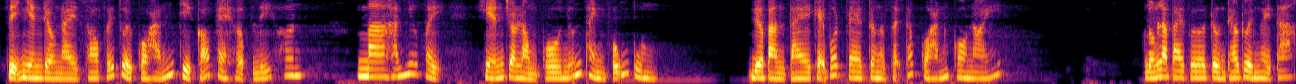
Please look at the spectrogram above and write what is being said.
Dĩ nhiên điều này so với tuổi của hắn thì có vẻ hợp lý hơn. Mà hắn như vậy khiến cho lòng cô nhũn thành vũng bùn. Đưa bàn tay kẽ vuốt ve từng sợi tóc của hắn cô nói. Đúng là Piper từng theo đuổi người ta.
